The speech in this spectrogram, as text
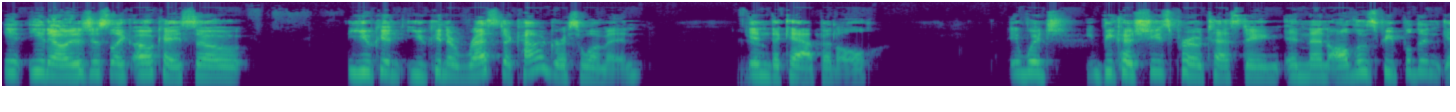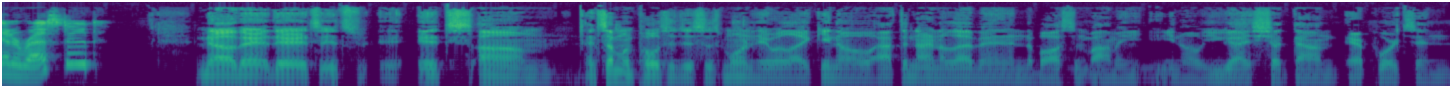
it you know it's just like okay so you can you can arrest a congresswoman Yeah. in the capitol which because she's protesting and then all those people didn't get arrested No, there, there. It's, it's, it's. Um, and someone posted this this morning. They were like, you know, after 9-11 and the Boston bombing, you know, you guys shut down airports and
